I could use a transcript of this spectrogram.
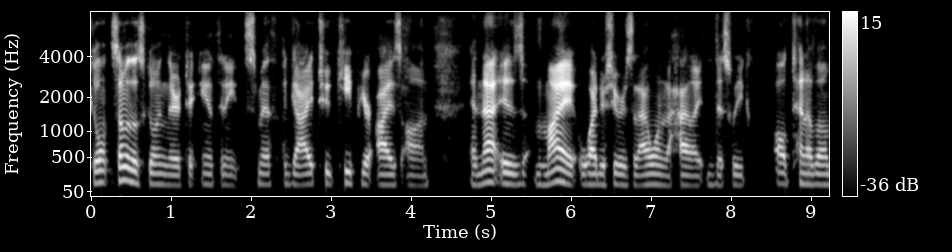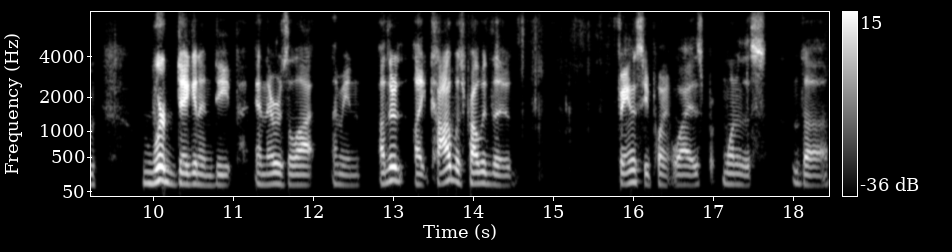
going some of those going there to Anthony Smith, a guy to keep your eyes on. And that is my wide receivers that I wanted to highlight this week. All 10 of them. We're digging in deep, and there was a lot. I mean, other like Cobb was probably the fantasy point wise one of the the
